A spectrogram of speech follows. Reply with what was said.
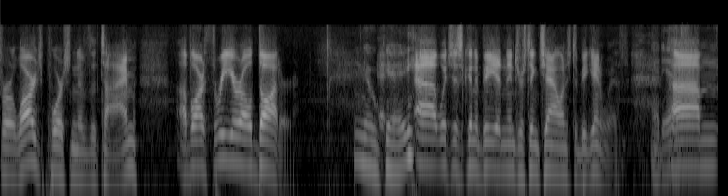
for a large portion of the time of our three year old daughter, Okay. uh, which is going to be an interesting challenge to begin with. It is. Um,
